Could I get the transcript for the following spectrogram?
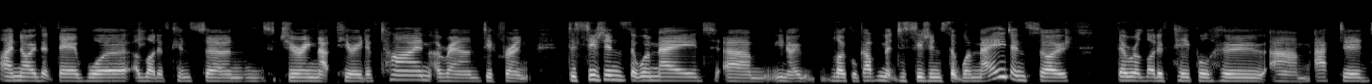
I know that there were a lot of concerns during that period of time around different decisions that were made, um, you know, local government decisions that were made. And so there were a lot of people who um, acted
